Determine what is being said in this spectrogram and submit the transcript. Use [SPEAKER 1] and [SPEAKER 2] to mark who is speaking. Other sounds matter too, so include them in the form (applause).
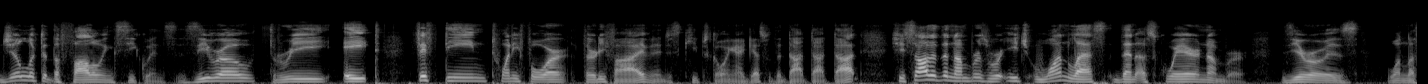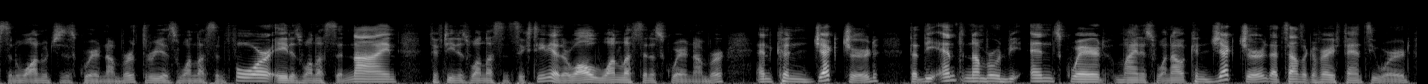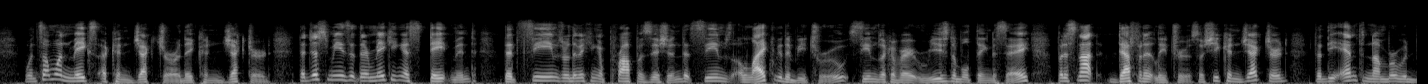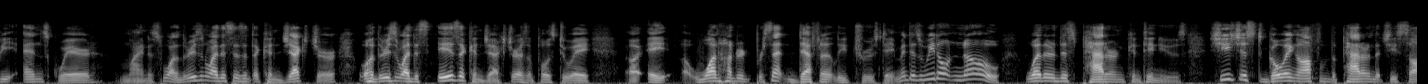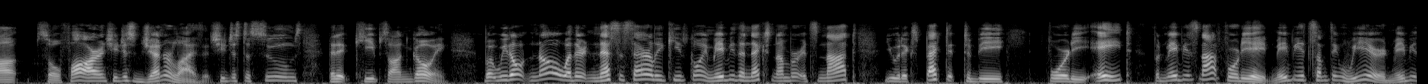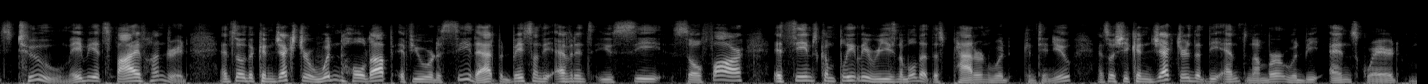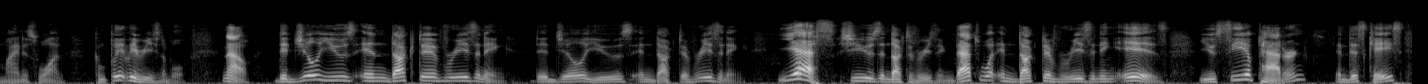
[SPEAKER 1] Jill looked at the following sequence 0, 3, 8, 15, 24, 35, and it just keeps going, I guess, with a dot, dot, dot. She saw that the numbers were each one less than a square number. 0 is 1 less than 1, which is a square number. 3 is 1 less than 4. 8 is 1 less than 9. 15 is 1 less than 16. Yeah, they're all 1 less than a square number. And conjectured that the nth number would be n squared minus 1. Now, conjecture, that sounds like a very fancy word. When someone makes a conjecture, or they conjectured, that just means that they're making a statement that seems, or they're making a proposition that seems likely to be true, seems like a very reasonable thing to say, but it's not definitely true. So she conjectured that the nth number would be n squared minus 1. And the reason why this isn't a conjecture, well, the reason why this is a conjecture as opposed to a, uh, a 100% definitely true statement is we don't know whether this pattern continues. She's just going off of the pattern that she saw so far, and she just generalizes it. She just assumes that it keeps on going. But we don't know whether it necessarily keeps going. Maybe the next number, it's not, you would expect it to be 48, but maybe it's not 48. Maybe it's something weird. Maybe it's 2. Maybe it's 500. And so the conjecture wouldn't hold up if you were to see that. But based on the evidence you see so far, it seems completely reasonable that this pattern would continue. And so she conjectured that the nth number would be n squared minus 1. Completely reasonable. Now, did Jill use inductive reasoning? Did Jill use inductive reasoning? Yes, she used inductive reasoning. That's what inductive reasoning is. You see a pattern. In this case,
